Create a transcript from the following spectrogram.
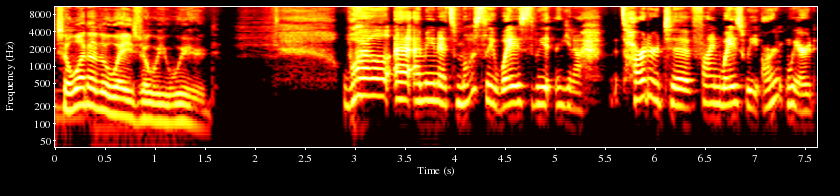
so, what other ways are we weird? Well, I mean, it's mostly ways we, you know, it's harder to find ways we aren't weird.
